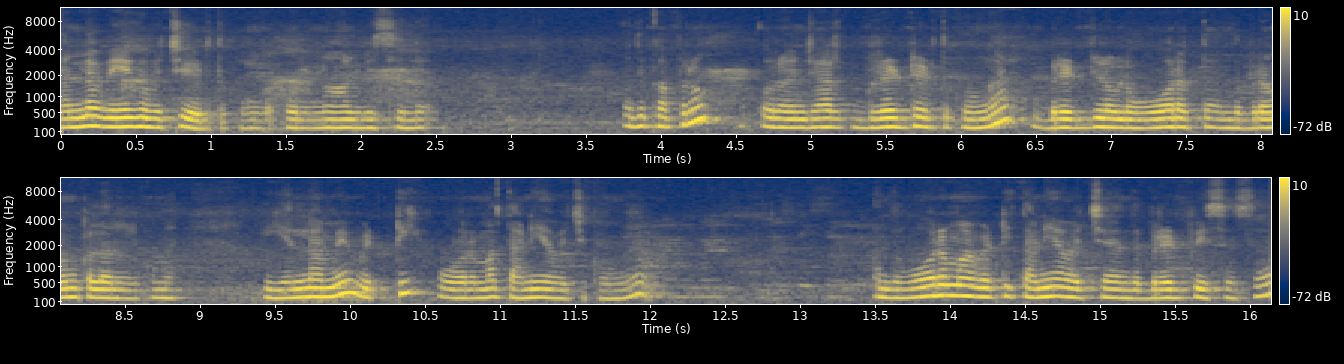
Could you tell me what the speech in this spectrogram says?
நல்லா வேக வச்சு எடுத்துக்கோங்க. ஒரு நாலு விசில். அதுக்கப்புறம் ஒரு அஞ்சாறு ப்ரெட் எடுத்துக்கோங்க. ப்ரெட்டில் உள்ள ஓரத்தை அந்த ப்ரௌன் கலர் இருக்குமே எல்லாமே வெட்டி ஓரமாக தனியாக வச்சுக்கோங்க. அந்த ஓரமாக வெட்டி தனியாக வச்ச அந்த ப்ரெட் பீசஸை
